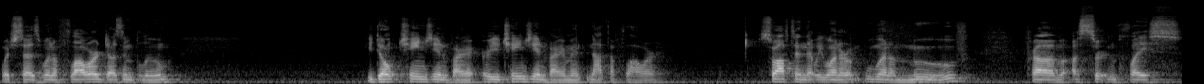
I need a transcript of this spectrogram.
which says, When a flower doesn't bloom, you don't change the environment, or you change the environment, not the flower. So often that we want to we want to move from a certain place,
